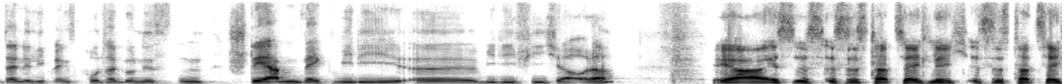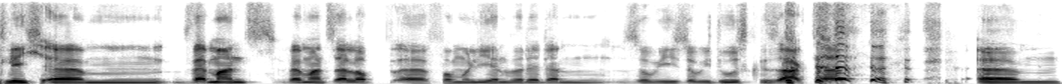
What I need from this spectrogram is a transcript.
deine Lieblingsprotagonisten sterben weg wie die, äh, wie die Viecher, oder? Ja, es ist, es ist tatsächlich, es ist tatsächlich, ähm, wenn man es wenn man's salopp äh, formulieren würde, dann so wie, so wie du es gesagt hast. ähm,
